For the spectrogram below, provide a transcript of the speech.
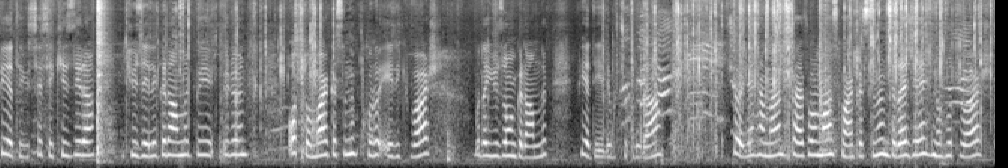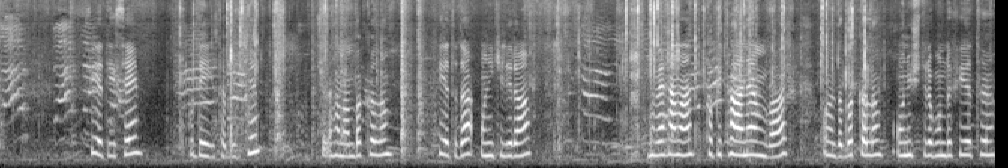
fiyatı ise 8 lira. 250 gramlık bir ürün. Otto markasının kuru erik var. Bu da 110 gramlık. Fiyatı 7,5 lira. Şöyle hemen performans markasının draje nohut var. Fiyatı ise bu değil tabii ki. Şöyle hemen bakalım. Fiyatı da 12 lira. Ve hemen topi tanem var. Ona da bakalım. 13 lira bunda fiyatı.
